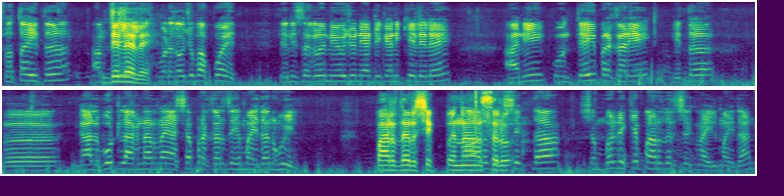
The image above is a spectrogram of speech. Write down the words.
स्वतः इथं दिलेलं आहे. वडगावचे बापू आहेत. त्यांनी सगळं नियोजन या ठिकाणी केलेलं आहे. आणि कोणत्याही प्रकारे इथं गालबोट लागणार नाही अशा प्रकारचं हे मैदान होईल. पारदर्शकपणा सर्व पारदर्शकता शंभर टक्के पारदर्शक राहील मैदान.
